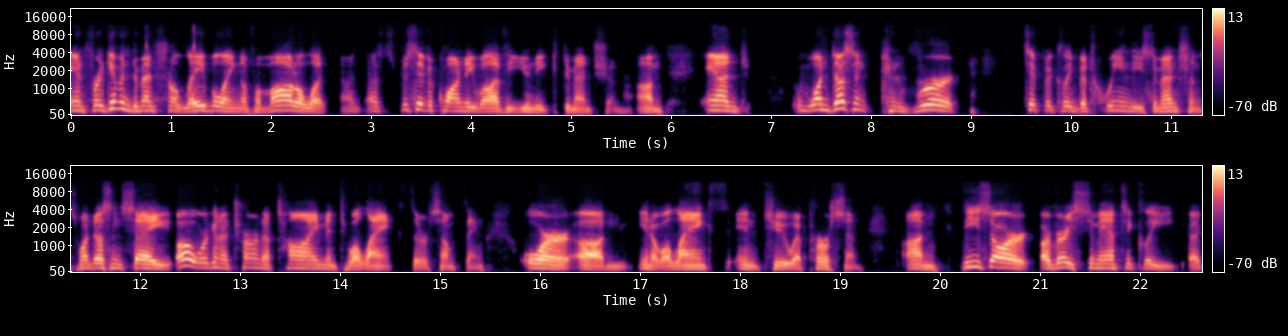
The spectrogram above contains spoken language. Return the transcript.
And for a given dimensional labeling of a model, a, a specific quantity will have a unique dimension. Um, and one doesn't convert typically between these dimensions. One doesn't say, oh, we're going to turn a time into a length or something, or, um, you know, a length into a person. Um, these are are very semantically uh,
